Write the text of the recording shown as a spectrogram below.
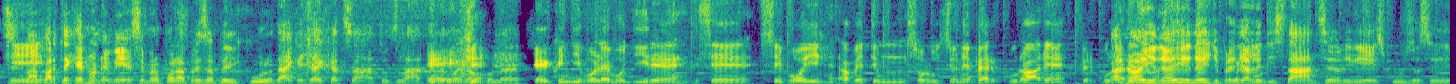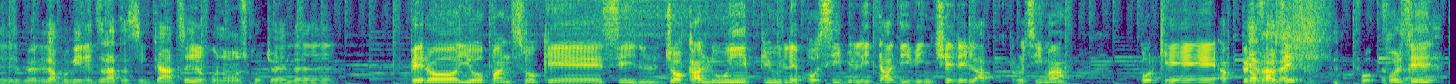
Sì, E- ma a parte che non è vero, sembra un po' una presa per il culo. Dai, che già hai cazzato, Zlatan. Eh, e poi dopo il... E quindi volevo dire se, se voi avete una soluzione per curare, per Ma curare noi, Zlatan- noi, noi ti prendiamo Per le distanze, Olivier, scusa se... Dopo viene Zlatan, si incazza, io lo conosco, cioè... il- però io penso che se gioca lui più le possibilità di vincere la prossima perché ah, però Eh, forse fo- forse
